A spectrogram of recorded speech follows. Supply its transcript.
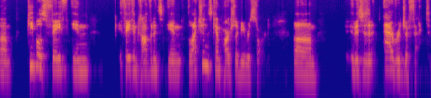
Um, people's faith in faith and confidence in elections can partially be restored. Um, this is an average effect.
